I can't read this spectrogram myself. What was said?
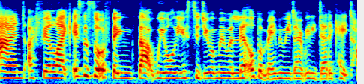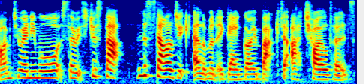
and I feel like it's the sort of thing that we all used to do when we were little but maybe we don't really dedicate time to anymore so it's just that nostalgic element again going back to our childhoods.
